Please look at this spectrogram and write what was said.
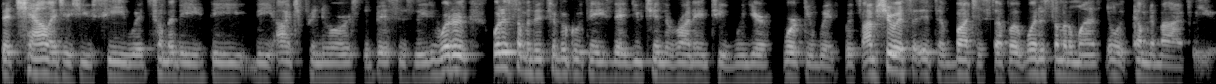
the challenges you see with some of the the the entrepreneurs, the business leaders? What are what are some of the typical things that you tend to run into when you're working with with? I'm sure it's it's a bunch of stuff, but what are some of the ones that would come to mind for you?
